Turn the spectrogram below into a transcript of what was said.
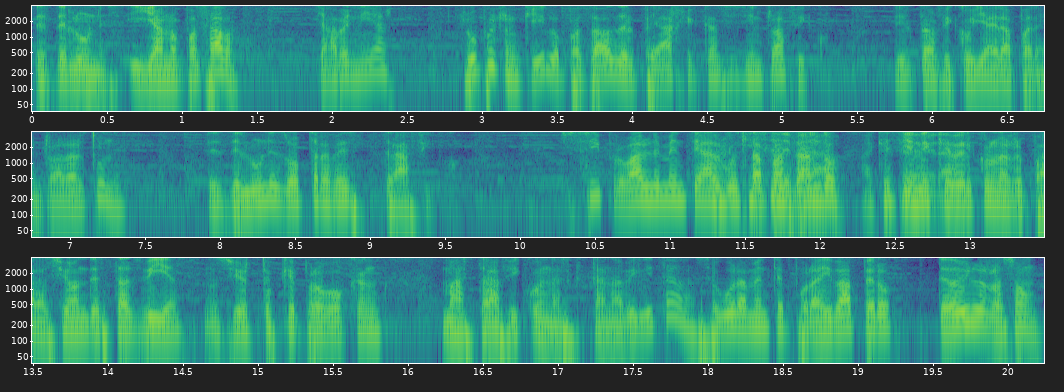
desde el lunes, y ya no pasaba, ya venías súper tranquilo, pasabas del peaje casi sin tráfico, y el tráfico ya era para entrar al túnel. Desde el lunes otra vez tráfico. Sí, probablemente algo ¿A qué está pasando ¿A qué que tiene deberá? que ver con la reparación de estas vías, ¿no es cierto? Que provocan más tráfico en las que están habilitadas. Seguramente por ahí va, pero te doy la razón,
